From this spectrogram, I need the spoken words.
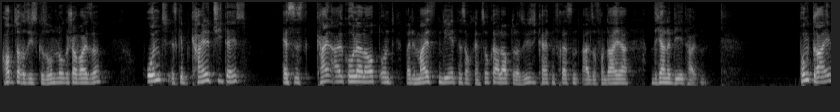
Hauptsache sie ist gesund, logischerweise. Und es gibt keine Cheat Days. Es ist kein Alkohol erlaubt und bei den meisten Diäten ist auch kein Zucker erlaubt oder Süßigkeiten fressen. Also von daher dich an eine Diät halten. Punkt 3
